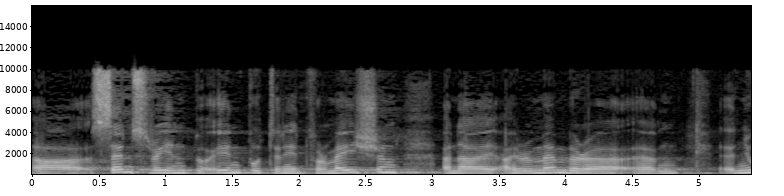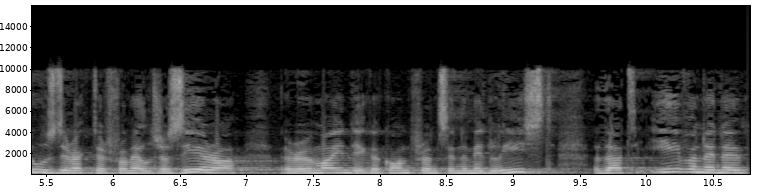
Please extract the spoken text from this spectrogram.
uh, sensory input, input, and information. And I, I remember a, um, a, news director from Al Jazeera reminding a conference in the Middle East that even in a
